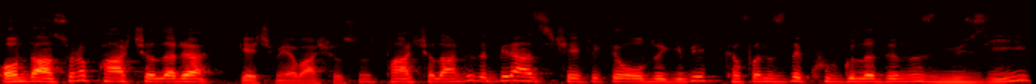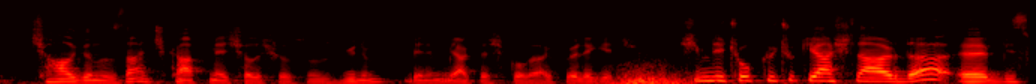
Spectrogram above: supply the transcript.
Ondan sonra parçalara geçmeye başlıyorsunuz. Parçalarda da biraz şeflikte olduğu gibi kafanızda kurguladığınız müziği çalgınızdan çıkartmaya çalışıyorsunuz. Günüm benim yaklaşık olarak böyle geçiyor. Şimdi çok küçük yaşlarda e, biz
